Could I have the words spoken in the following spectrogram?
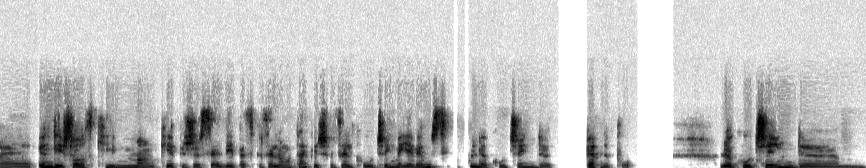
euh, une des choses qui me manquait, puis je savais, parce que ça faisait longtemps que je faisais le coaching, mais il y avait aussi beaucoup le coaching de perte de poids. Le coaching de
